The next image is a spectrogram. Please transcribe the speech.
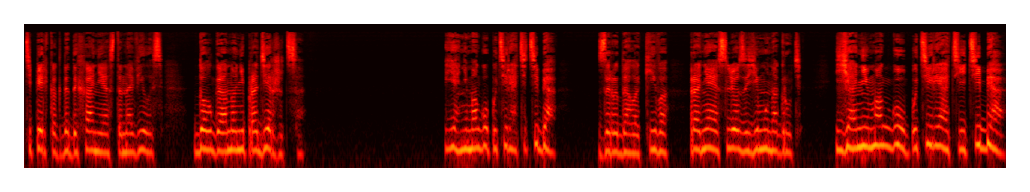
Теперь, когда дыхание остановилось, долго оно не продержится. «Я не могу потерять и тебя!» — зарыдала Кива, роняя слезы ему на грудь. «Я не могу потерять и тебя!»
